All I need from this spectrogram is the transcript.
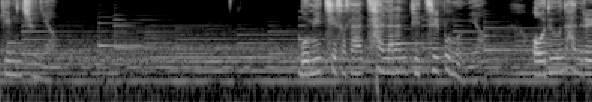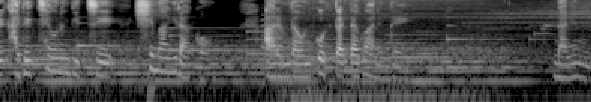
김준엽. 몸이 치솟아 찬란한 빛을 뿜으며 어두운 하늘을 가득 채우는 빛이 희망이라고 아름다운 꽃 같다고 하는데 나는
